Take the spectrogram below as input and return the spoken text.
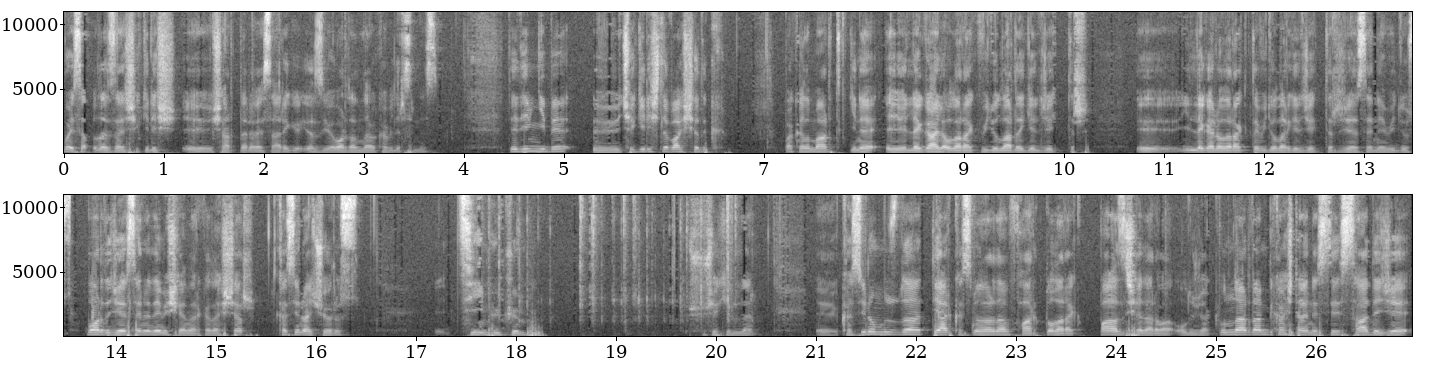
Bu hesapta da zaten çekiliş e, şartları vesaire yazıyor. Oradan da bakabilirsiniz. Dediğim gibi e, çekilişle başladık. Bakalım artık yine e, legal olarak videolar da gelecektir. E, illegal olarak da videolar gelecektir. CSN videosu. Bu arada CSN demişken arkadaşlar kasino açıyoruz. E, Team hüküm şu şekilde. E, kasinomuzda diğer kasinolardan farklı olarak bazı şeyler var, olacak. Bunlardan birkaç tanesi sadece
